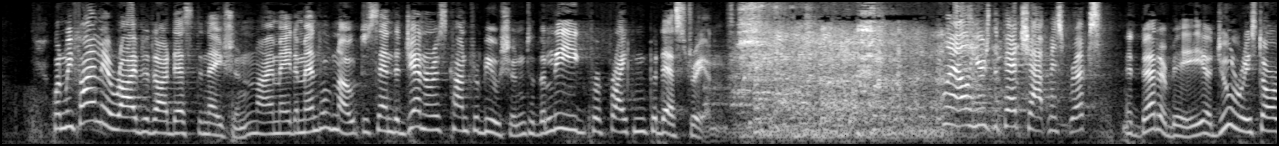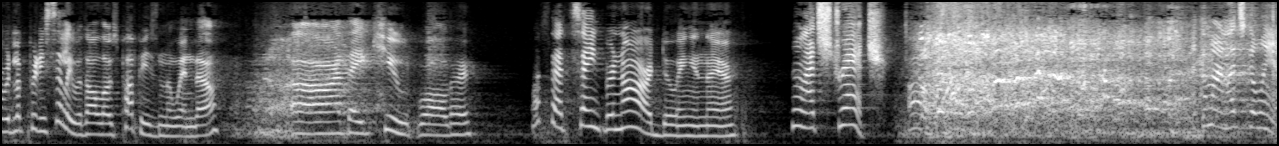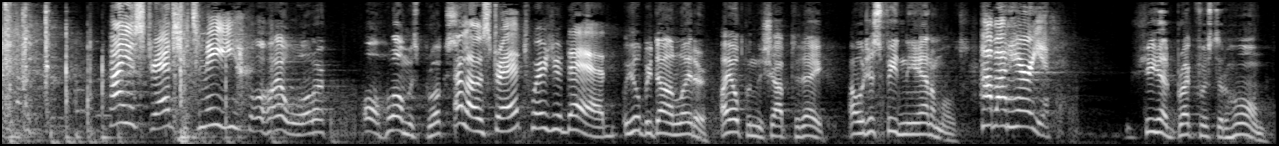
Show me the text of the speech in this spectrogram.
When we finally arrived at our destination, I made a mental note to send a generous contribution to the League for Frightened Pedestrians. Well, here's the pet shop, Miss Brooks. It better be. A jewelry store would look pretty silly with all those puppies in the window. Oh, aren't they cute, Walter? What's that St. Bernard doing in there? No, that's Stretch. Oh. Now, come on, let's go in. Hiya, Stretch. It's me. Oh, hi, Walter. Oh, hello, Miss Brooks. Hello, Stretch. Where's your dad? Oh, he'll be down later. I opened the shop today. I was just feeding the animals. How about Harriet? She had breakfast at home.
